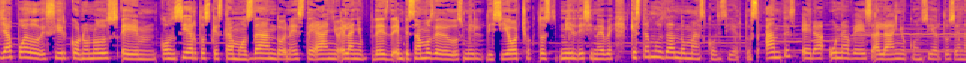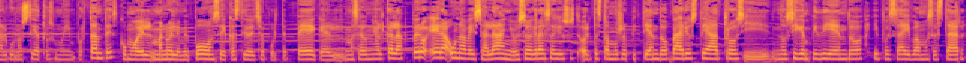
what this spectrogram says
ya puedo decir con unos eh, conciertos que estamos dando en este año, el año desde empezamos desde 2018, entonces 2019 que estamos dando más conciertos. Antes era una vez al año conciertos en algunos teatros muy importantes, como el Manuel M. Ponce, Castillo de Chapultepec, el Macedonio Alcalá, pero era una vez al año. Eso gracias a Dios ahorita estamos repitiendo varios teatros y nos siguen pidiendo y pues ahí vamos a estar.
